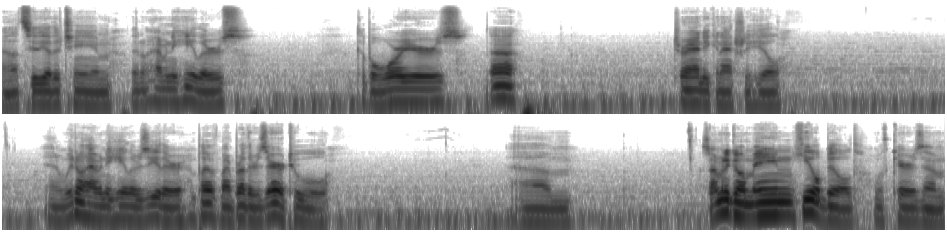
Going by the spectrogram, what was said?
Uh, let's see the other team. They don't have any healers. A couple warriors. Uh, Tyrande can actually heal. And we don't have any healers either. I'm playing with my brother Zeratul. Um, so I'm going to go main heal build with Kharazim.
